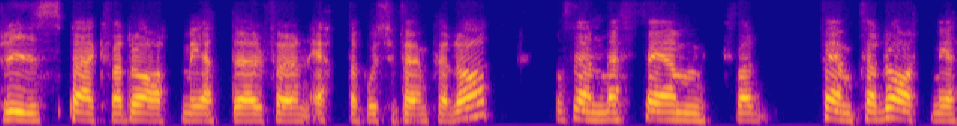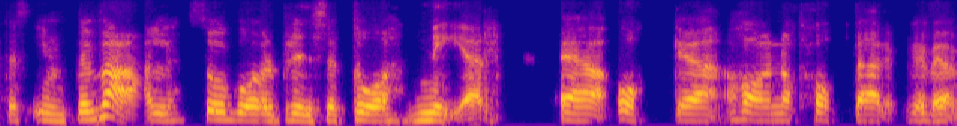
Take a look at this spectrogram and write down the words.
pris per kvadratmeter för en etta på 25 kvadrat. Och sen med fem, kvad, fem kvadratmeters intervall så går priset då ner. Eh, och Eh, har något hopp där. Eh,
